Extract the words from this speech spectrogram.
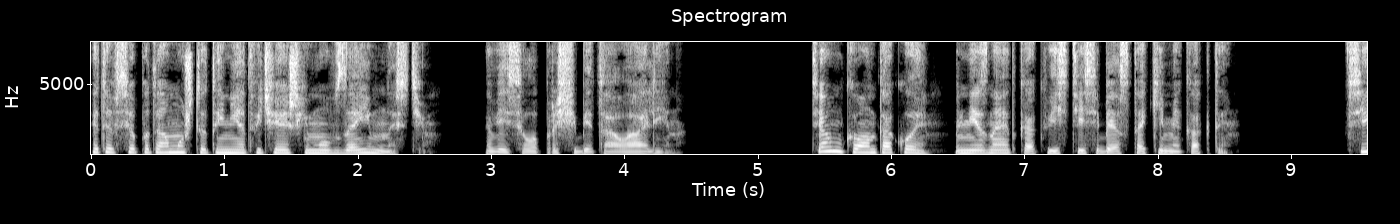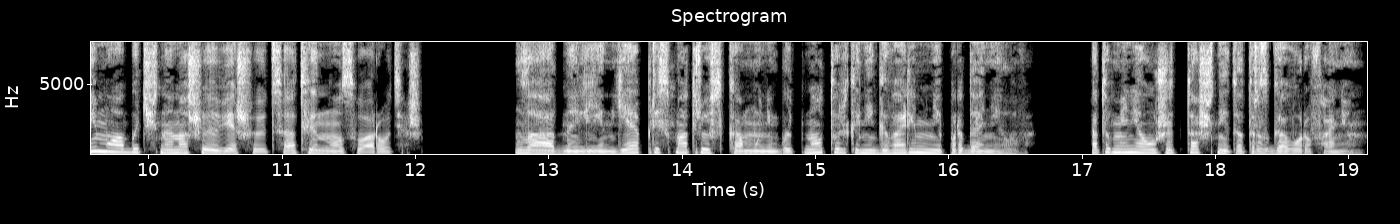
«Это все потому, что ты не отвечаешь ему взаимностью», — весело прощебетала Алина. Тёмка он такой, не знает, как вести себя с такими, как ты. Все ему обычно на шею вешаются, а ты нос воротишь. «Ладно, Лин, я присмотрюсь к кому-нибудь, но только не говори мне про Данилова, а то меня уже тошнит от разговоров о нем.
